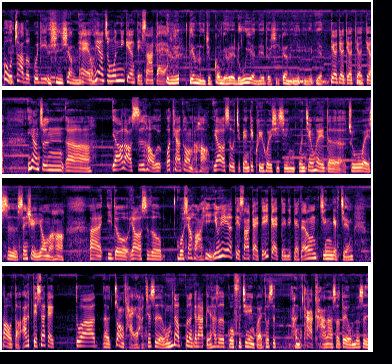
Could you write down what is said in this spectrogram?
布抓的规的形象，哎，我想中文你讲第三届啊，顶两集讲的那如燕那都是跟一一演，对对对对对，你像阵呃姚老师哈，我我听讲了哈，姚老师我这边的开会时间，文建会的主委是申雪庸嘛哈，啊，伊都姚老师都无啥欢喜，因为第三届、第一届、第二届都用经历前报道啊，第三届。多呃状态啊，就是我们倒不能跟他比，他是国父纪念馆都是很大咖，那时候对我们都是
